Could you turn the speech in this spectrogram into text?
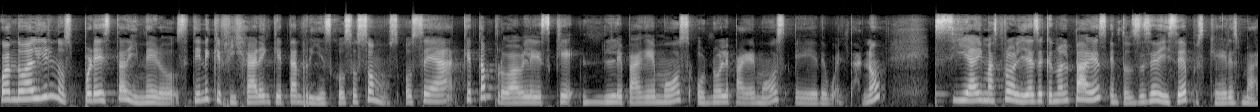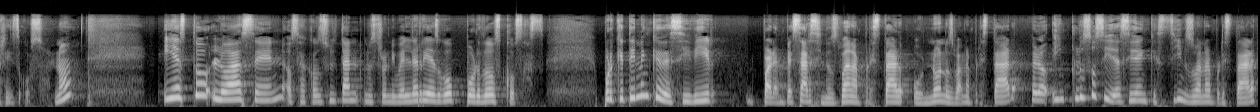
cuando alguien nos presta dinero, se tiene que fijar en qué tan riesgosos somos, o sea, qué tan probable es que le paguemos o no le paguemos eh, de vuelta, ¿no? Si hay más probabilidades de que no le pagues, entonces se dice pues que eres más riesgoso, ¿no? Y esto lo hacen, o sea, consultan nuestro nivel de riesgo por dos cosas. Porque tienen que decidir para empezar, si nos van a prestar o no nos van a prestar, pero incluso si deciden que sí nos van a prestar,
